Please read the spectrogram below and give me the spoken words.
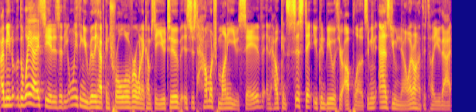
I mean, the way I see it is that the only thing you really have control over when it comes to YouTube is just how much money you save and how consistent you can be with your uploads. I mean, as you know, I don't have to tell you that.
